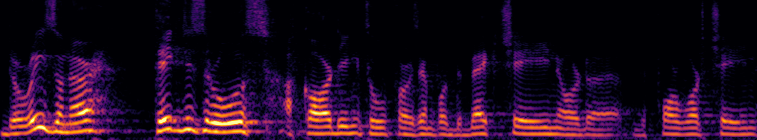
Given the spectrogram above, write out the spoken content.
the reasoner take these rules according to, for example, the back chain or the, the forward chain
